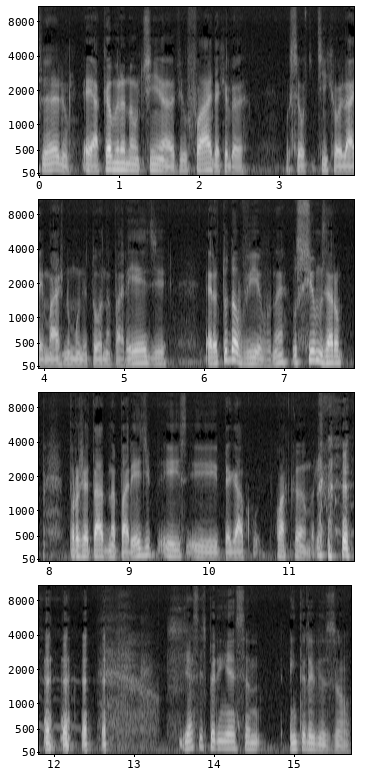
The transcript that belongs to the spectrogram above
Sério? É, a câmera não tinha viewfinder, aquela, você tinha que olhar a imagem no monitor na parede. Era tudo ao vivo, né? Os filmes eram projetados na parede e, e pegavam com a câmera. e essa experiência em televisão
